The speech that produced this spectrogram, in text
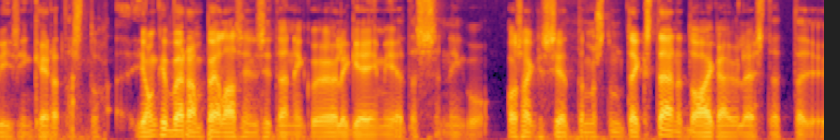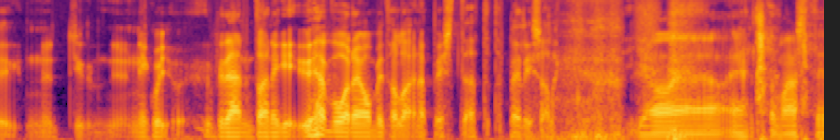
viisinkertaistu. Jonkin verran pelasin sitä niin kuin early gamea tässä niin kuin osakesijoittamista, mutta eikö tämä nyt ole aika yleistä, että nyt niin kuin, pitää nyt ainakin yhden vuoden opintolaina pistää tätä pelisalkkua? joo, joo, joo, ehdottomasti.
